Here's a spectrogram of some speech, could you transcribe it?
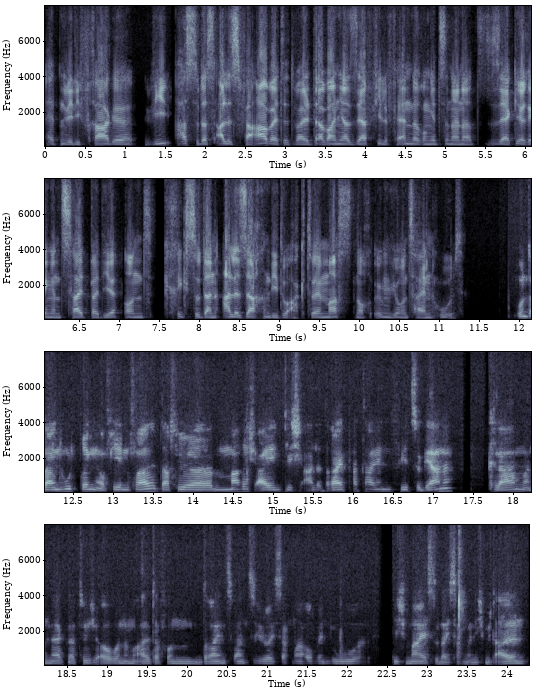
hätten wir die Frage, wie hast du das alles verarbeitet? Weil da waren ja sehr viele Veränderungen jetzt in einer sehr geringen Zeit bei dir. Und kriegst du dann alle Sachen, die du aktuell machst, noch irgendwie unter einen Hut? unter einen Hut bringen, auf jeden Fall. Dafür mache ich eigentlich alle drei Parteien viel zu gerne. Klar, man merkt natürlich auch in einem Alter von 23 oder ich sag mal, auch wenn du dich meist, oder ich sag mal nicht mit allen,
